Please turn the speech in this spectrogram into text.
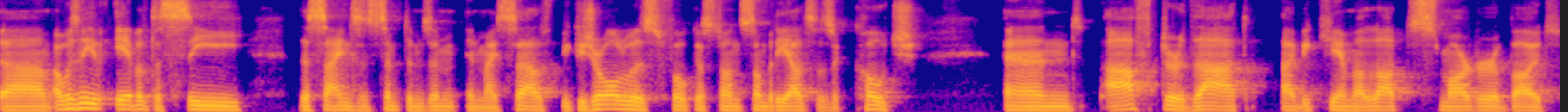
um, I wasn't even able to see the signs and symptoms in, in myself because you're always focused on somebody else as a coach. And after that, I became a lot smarter about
